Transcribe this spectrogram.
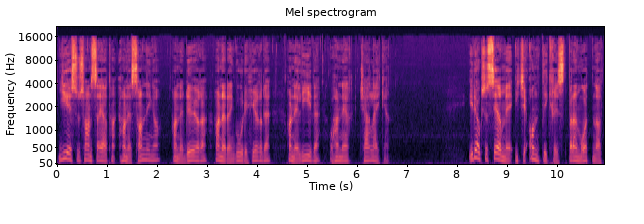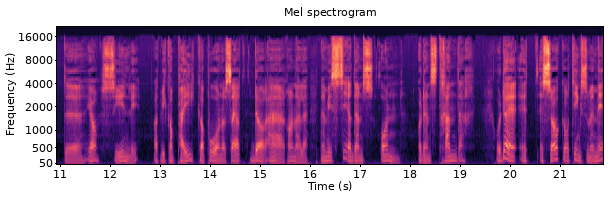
Jesus han sier at han er sanninga, han er døra, han er den gode hyrde, han er livet, og han er kjærleiken. I dag så ser vi ikke Antikrist på den måten at, eh, ja, synlig, at vi kan peke på han og si at der er han, eller Men vi ser dens ånd og dens trender. Og det er, et, er saker og ting som er med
